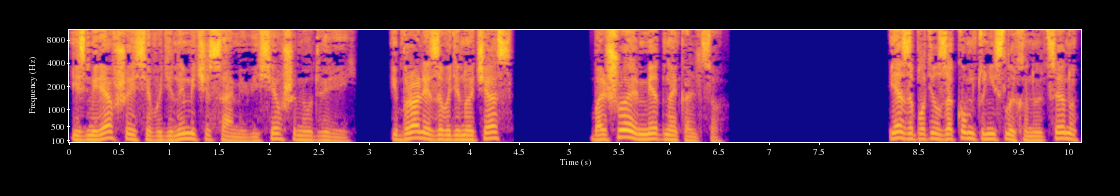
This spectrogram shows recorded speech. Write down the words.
измерявшиеся водяными часами, висевшими у дверей, и брали за водяной час большое медное кольцо. Я заплатил за комнату неслыханную цену,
